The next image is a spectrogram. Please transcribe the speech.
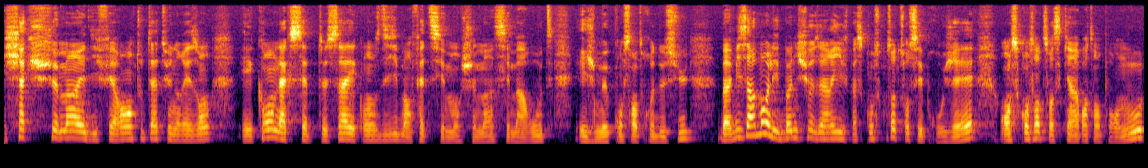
chaque chemin est différent, tout a une raison. Et quand on accepte ça et qu'on se dit, bah, en fait c'est mon chemin, c'est ma route et je me concentre dessus, bah, bizarrement les bonnes choses arrivent parce qu'on se concentre sur ses projets, on se concentre sur ce qui est important pour nous,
